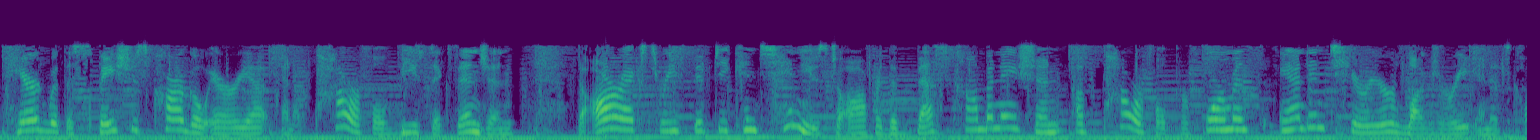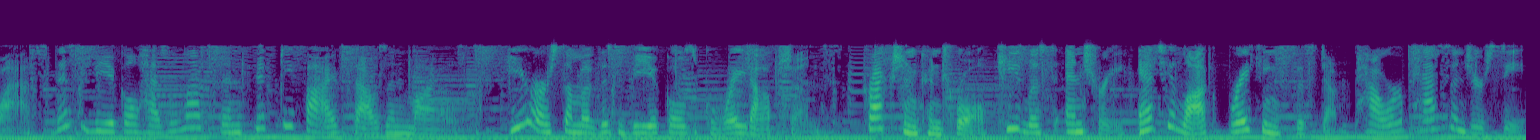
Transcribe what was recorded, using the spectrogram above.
Paired with a spacious cargo area and a powerful V6 engine, the RX 350 continues to offer the best combination of powerful performance and interior luxury in its class. This vehicle has less than 55,000 miles. Here are some of this vehicle's great options traction control, keyless entry, anti-lock braking system, power passenger seat,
